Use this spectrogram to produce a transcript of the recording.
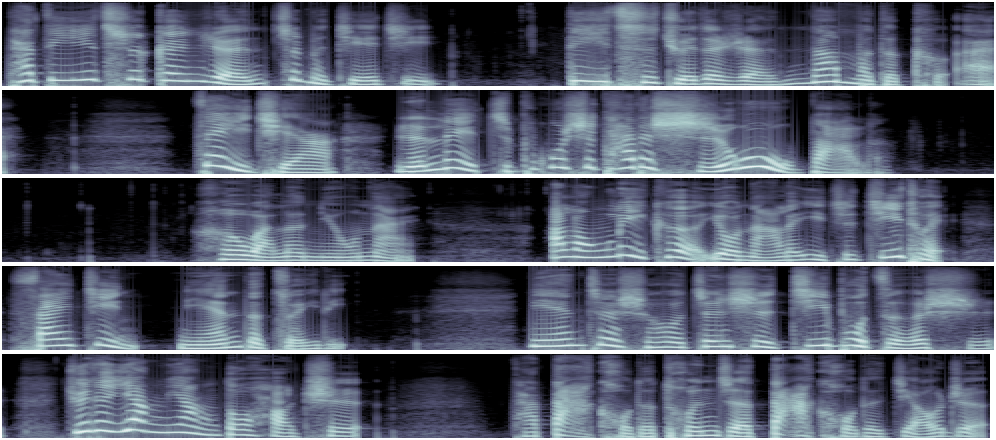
他第一次跟人这么接近，第一次觉得人那么的可爱。在以前啊，人类只不过是他的食物罢了。喝完了牛奶，阿龙立刻又拿了一只鸡腿塞进年的嘴里。年这时候真是饥不择食，觉得样样都好吃。他大口的吞着，大口的嚼着，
